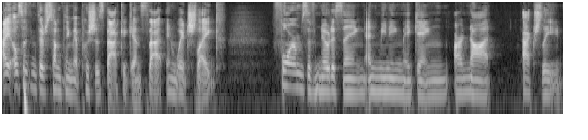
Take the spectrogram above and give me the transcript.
I also think there's something that pushes back against that, in which like forms of noticing and meaning making are not actually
